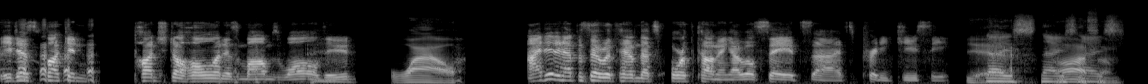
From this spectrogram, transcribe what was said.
He just fucking punched a hole in his mom's wall, dude. wow. I did an episode with him that's forthcoming. I will say it's uh it's pretty juicy. Yeah. Nice, nice, Awesome. nice.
